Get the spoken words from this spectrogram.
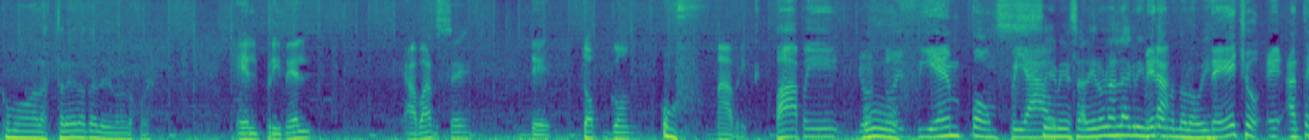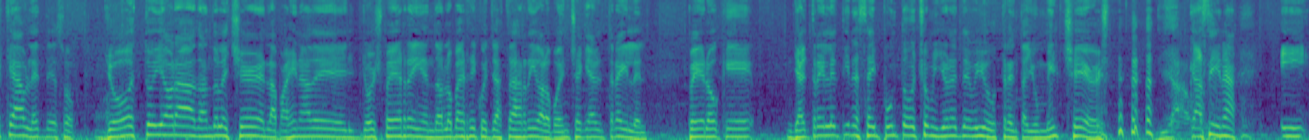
Como a las 3 de la tarde, yo creo que fue. el primer avance de Top Gun Uf. Maverick. Papi, yo Uf. estoy bien pompeado. Se me salieron las lagrimitas cuando lo vi. de hecho, eh, antes que hables de eso, yo estoy ahora dándole share en la página de George PR y en Download by Rico ya está arriba, lo pueden chequear el trailer, pero que ya el trailer tiene 6.8 millones de views, 31 mil shares, casi nada. Y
